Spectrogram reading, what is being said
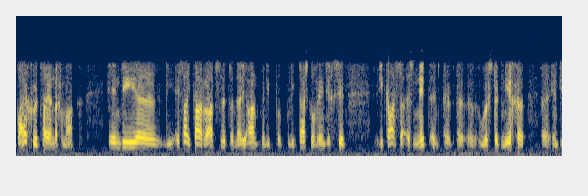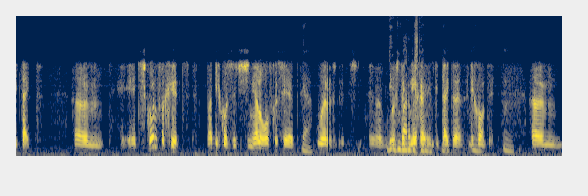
baie groot vyande gemaak en die uh, die SAIK raadslid wat nou die aand met die politiekonferensie gesê het ICASA is net 'n hoofstuk 9 uh, entiteit. Ehm um, het skoon vergeet wat die konstitusionele hof gesê het ja. oor uh, die openbare entiteite in die grondwet. Mm. Mm. Ehm um,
